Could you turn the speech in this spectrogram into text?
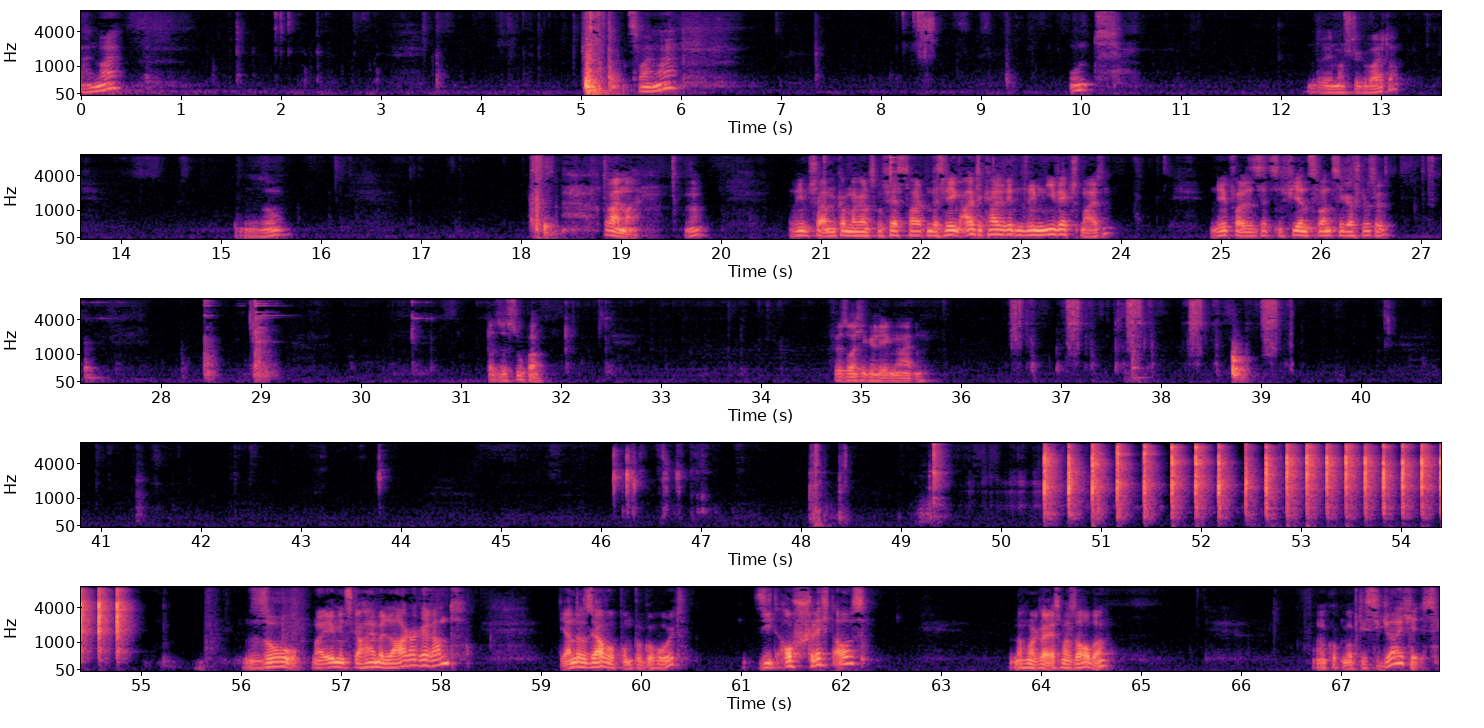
Einmal. Zweimal. Und drehen wir ein Stück weiter. So. Dreimal. Ja. Riemenscheiben kann man ganz gut festhalten. Deswegen alte Keilriemen nie wegschmeißen. In dem Fall ist es jetzt ein 24er Schlüssel. Das ist super. Für solche Gelegenheiten. So, mal eben ins geheime Lager gerannt. Die andere Servopumpe geholt. Sieht auch schlecht aus. Machen wir gleich erstmal sauber. Mal gucken, ob dies die gleiche ist.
